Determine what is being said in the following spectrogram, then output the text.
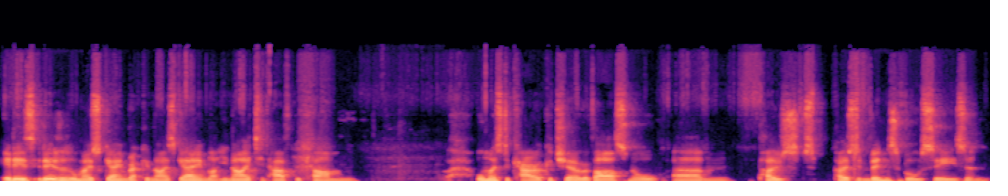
it is it is almost game recognized game. Like United have become almost a caricature of Arsenal um, post post Invincible season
